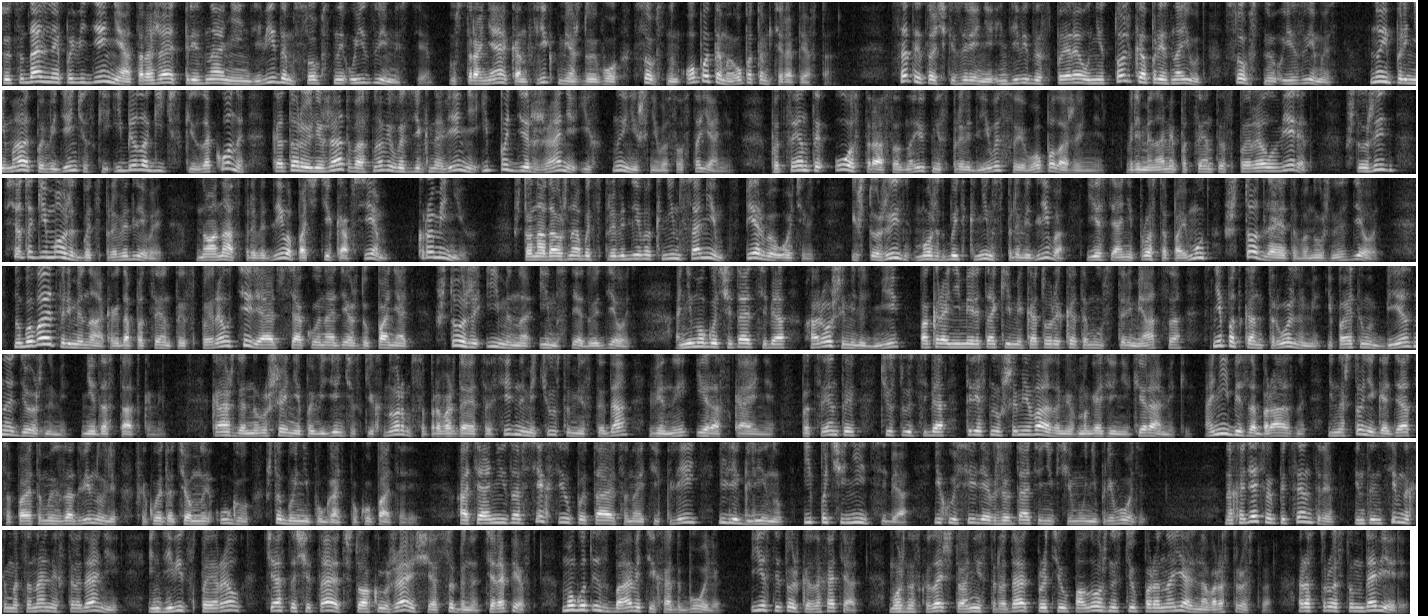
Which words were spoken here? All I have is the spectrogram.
Суицидальное поведение отражает признание индивидом собственной уязвимости, устраняя конфликт между его собственным опытом и опытом терапевта. С этой точки зрения индивиды с ПРЛ не только признают собственную уязвимость, но и принимают поведенческие и биологические законы, которые лежат в основе возникновения и поддержания их нынешнего состояния. Пациенты остро осознают несправедливость своего положения. Временами пациенты с ПРЛ верят, что жизнь все-таки может быть справедливой, но она справедлива почти ко всем, кроме них. Что она должна быть справедлива к ним самим в первую очередь, и что жизнь может быть к ним справедлива, если они просто поймут, что для этого нужно сделать. Но бывают времена, когда пациенты с ПРЛ теряют всякую надежду понять, что же именно им следует делать. Они могут считать себя хорошими людьми, по крайней мере такими, которые к этому стремятся, с неподконтрольными и поэтому безнадежными недостатками. Каждое нарушение поведенческих норм сопровождается сильными чувствами стыда, вины и раскаяния. Пациенты чувствуют себя треснувшими вазами в магазине керамики. Они безобразны, ни на что не годятся, поэтому их задвинули в какой-то темный угол, чтобы не пугать покупателей. Хотя они изо всех сил пытаются найти клей или глину и починить себя, их усилия в результате ни к чему не приводят. Находясь в эпицентре интенсивных эмоциональных страданий, индивид с ПРЛ часто считает, что окружающие, особенно терапевт, могут избавить их от боли. если только захотят, можно сказать, что они страдают противоположностью паранояльного расстройства, расстройством доверия.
